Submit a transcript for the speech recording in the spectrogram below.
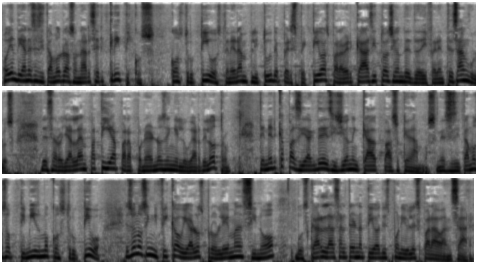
Hoy en día necesitamos razonar, ser críticos, constructivos, tener amplitud de perspectivas para ver cada situación desde diferentes ángulos, desarrollar la empatía para ponernos en el lugar del otro, tener capacidad de decisión en cada paso que damos. Necesitamos optimismo constructivo. Eso no significa obviar los problemas, sino buscar las alternativas disponibles para avanzar.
